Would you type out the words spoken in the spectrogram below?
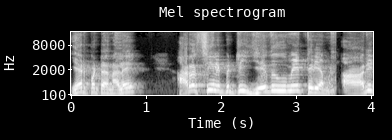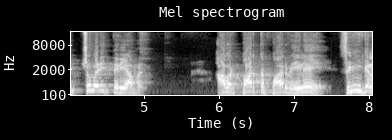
ஏற்பட்டதனாலே அரசியலை பற்றி எதுவுமே தெரியாமல் அரிச்சுவடி தெரியாமல் அவர் பார்த்த பார்வையிலே சிங்கள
